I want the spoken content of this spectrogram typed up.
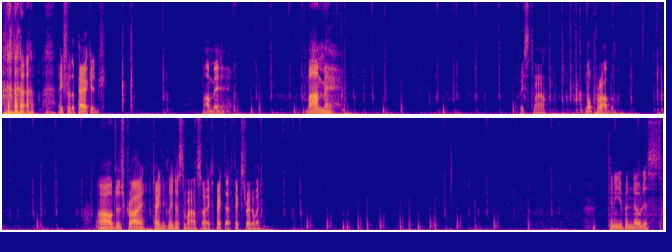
thanks for the package. My man. My man. Fix it tomorrow. No problem. I'll just cry. Technically it is tomorrow, so I expect that fixed right away. Kenny, you've been noticed.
